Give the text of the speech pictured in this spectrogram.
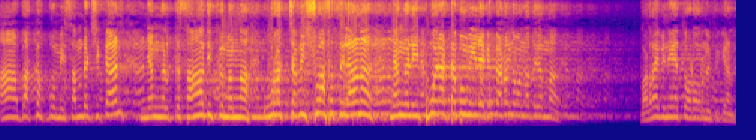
ആ വഖഫ് ഭൂമി സംരക്ഷിക്കാൻ ഞങ്ങൾക്ക് സാധിക്കുമെന്ന ഉറച്ച വിശ്വാസത്തിലാണ് ഞങ്ങൾ ഈ പോരാട്ട ഭൂമിയിലേക്ക് കടന്നു വന്നത് എന്ന് വളരെ വിനയത്തോടെ ഓർമ്മിപ്പിക്കുകയാണ്.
